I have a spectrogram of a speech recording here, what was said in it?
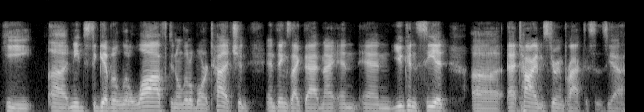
he uh, needs to give a little loft and a little more touch and and things like that. And I and and you can see it uh, at times during practices. Yeah.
